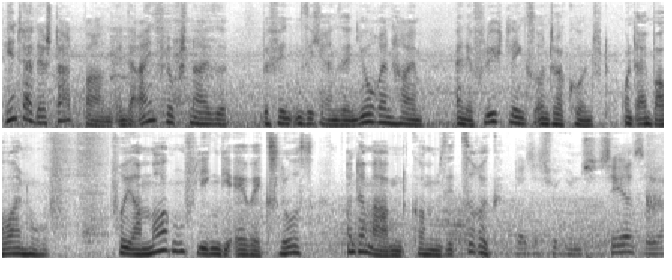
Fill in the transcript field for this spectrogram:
Hinter der Startbahn in der Einflugschneise befinden sich ein Seniorenheim, eine Flüchtlingsunterkunft und ein Bauernhof. Früh am Morgen fliegen die AWACS los und am Abend kommen sie zurück. Das ist für uns sehr, sehr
